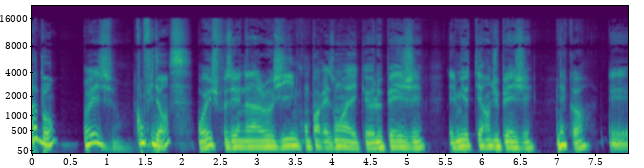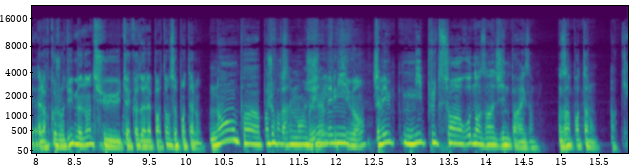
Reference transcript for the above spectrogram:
Ah bon? Oui, je, Confidence oui, je faisais une analogie, une comparaison avec euh, le PSG et le milieu de terrain du PSG. D'accord. Et alors qu'aujourd'hui, maintenant, tu t'accordes de l'importance au pantalon? Non, pas, pas forcément. J'ai Oui, jamais, mis, jamais mis plus de 100 euros dans un jean, par exemple, dans un pantalon. Ok.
